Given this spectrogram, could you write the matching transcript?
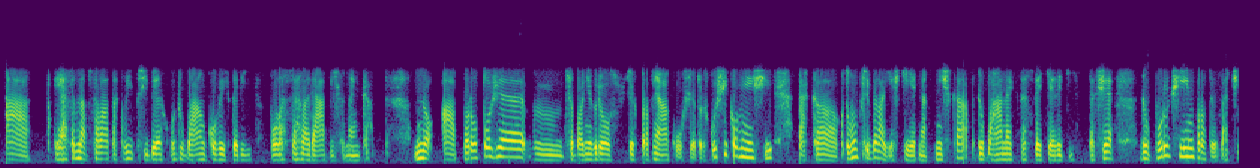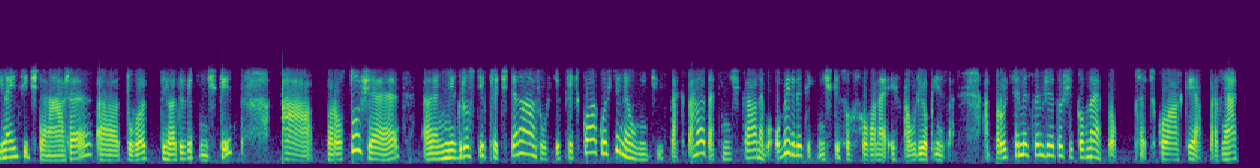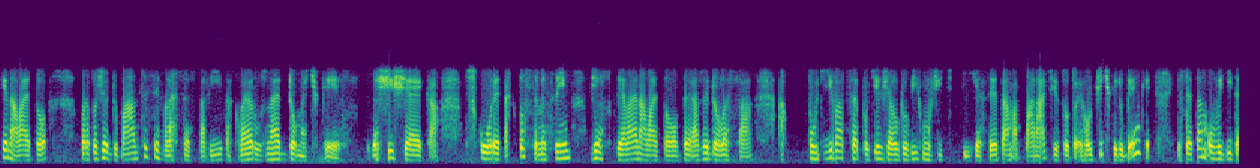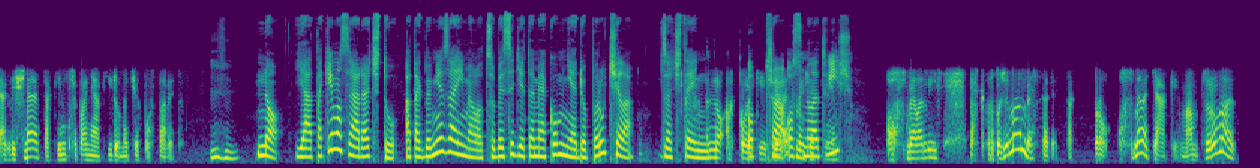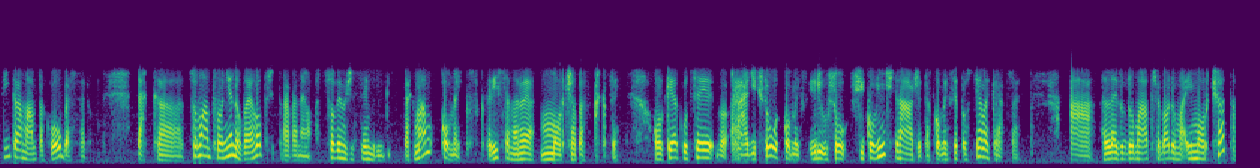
A já jsem napsala takový příběh o Dubánkovi, který po lese hledá písmenka. No a protože hm, třeba někdo z těch prvňáků už je trošku šikovnější, tak eh, k tomu přibyla ještě jedna knížka Dubánek ve světě lidí. Takže doporučím pro ty začínající čtenáře eh, tuhle, tyhle ty dvě knížky a protože Eh, někdo z těch přečtenářů, z těch předškoláků ještě neumí číst, tak tahle ta knížka, nebo obě dvě ty knížky jsou schované i v audioknize. A proč si myslím, že je to šikovné pro předškoláky a prvňáky na léto? Protože Dubánci si v lese staví takové různé domečky ze šišek a skůry, tak to si myslím, že je skvělé na léto vyrazit do lesa a podívat se po těch žaludových mužičcích, jestli je tam a panáči, jsou to i holčičky, duběnky, jestli je tam uvidíte a když ne, tak jim třeba nějaký domeček postavit. Mm-hmm. No, já taky moc ráda čtu a tak by mě zajímalo, co by si dětem jako mě doporučila za čtení. No a kolik Od třeba osmi let víš? Osmi let víš, tak protože mám besedy, tak pro osmiletáky mám, zrovna zítra mám takovou besedu Tak eh, co mám pro ně nového připraveného a co vím, že se jim líbí? Tak mám komiks, který se jmenuje Morčata v akci. Holky a kluci rádi čtou komiks, i když už jsou šikovní čtenáři, tak komiks je prostě lekrace. A les, kdo má třeba doma i morčata.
